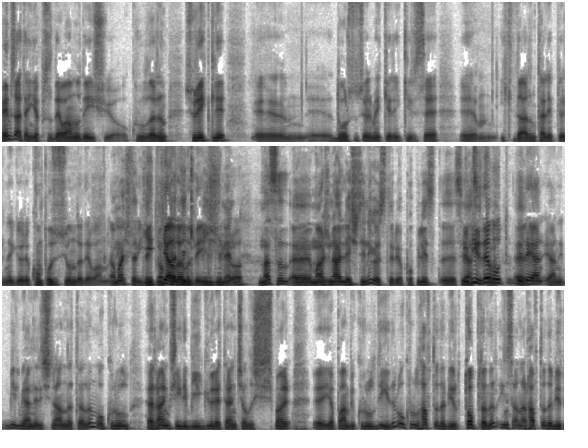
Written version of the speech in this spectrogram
hem zaten yapısı devamlı değişiyor. Kurulların sürekli doğrusu söylemek gerekirse e, iktidarın taleplerine göre kompozisyonu da devamlı Ama değişiyor. işte yetki alanı değişiyor. nasıl e, marjinalleştiğini gösteriyor. Popülist e, siyaset. Bir de o evet. ve de yani, yani bilmeyenler için anlatalım. O kurul herhangi bir şeyde bilgi üreten, çalışma e, yapan bir kurul değildir. O kurul haftada bir toplanır. İnsanlar haftada bir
